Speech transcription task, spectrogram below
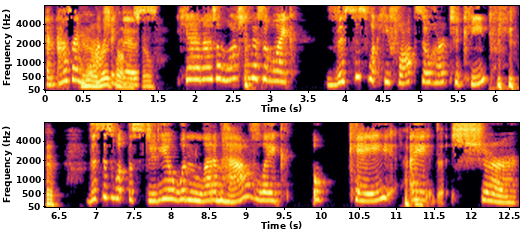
And as I'm yeah, watching this, myself. yeah, and as I'm watching this, I'm like, this is what he fought so hard to keep. yeah. This is what the studio wouldn't let him have. Like, okay, I, sure.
